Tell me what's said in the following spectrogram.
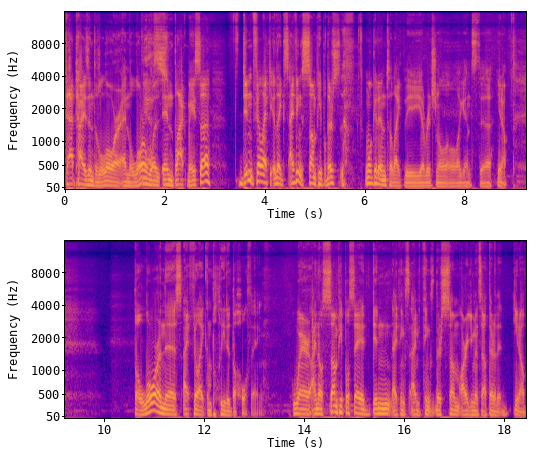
that ties into the lore, and the lore Yes. was in Black Mesa. Didn't feel like like I think some people there's. We'll get into like the original against the you know. The lore in this, I feel like completed the whole thing. Where I know some people say it didn't. I think I think there's some arguments out there that you know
